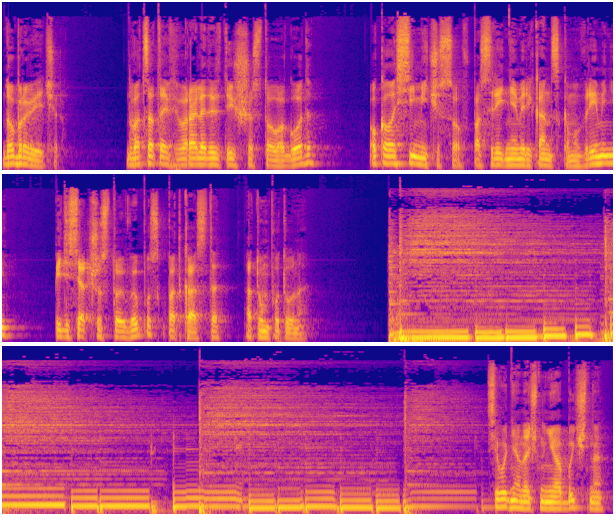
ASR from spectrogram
Добрый вечер. 20 февраля 2006 года, около 7 часов по среднеамериканскому времени, 56 выпуск подкаста «Атум Путуна». Сегодня я начну необычно,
